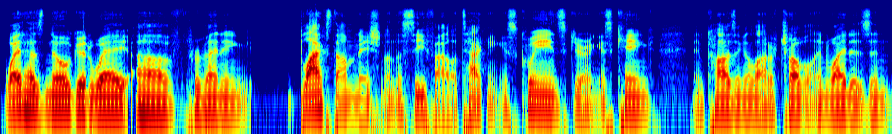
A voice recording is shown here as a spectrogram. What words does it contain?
white has no good way of preventing black's domination on the c file, attacking his queen, securing his king, and causing a lot of trouble. And white is in,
